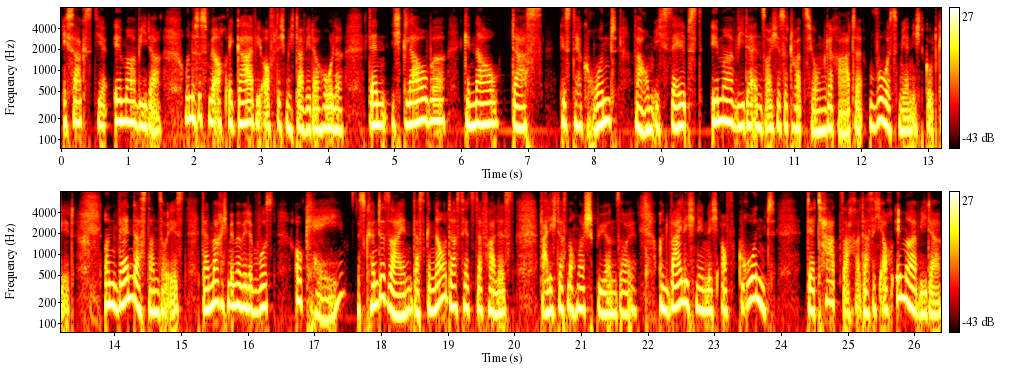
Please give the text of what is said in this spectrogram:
Ich sag's dir immer wieder und es ist mir auch egal, wie oft ich mich da wiederhole, denn ich glaube, genau das ist der Grund, warum ich selbst immer wieder in solche Situationen gerate, wo es mir nicht gut geht. Und wenn das dann so ist, dann mache ich mir immer wieder bewusst, okay, es könnte sein, dass genau das jetzt der Fall ist, weil ich das nochmal spüren soll. Und weil ich nämlich aufgrund der Tatsache, dass ich auch immer wieder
